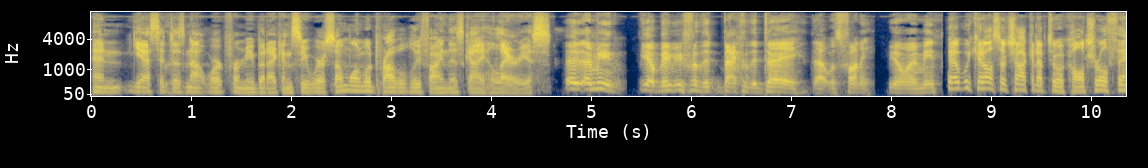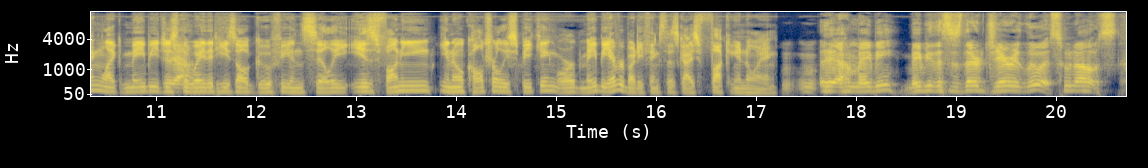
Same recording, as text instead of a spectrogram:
And yes, it does not work for me, but I can see where someone would probably find this guy hilarious. I I mean, you know, maybe for the back of the day, that was funny. You know what I mean? Uh, we could also chalk it up to a cultural thing, like maybe just the Yeah. way that he's all goofy and silly is funny, you know, culturally speaking, or maybe everybody thinks this guy's fucking annoying. Mm, Yeah, maybe. Maybe this is their Jerry Lewis. Who knows?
